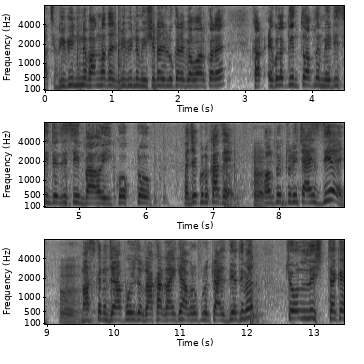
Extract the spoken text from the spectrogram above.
আচ্ছা। বিভিন্ন বাংলাদেশ বিভিন্ন মিশনারি লোকেরা ব্যবহার করে। কারণ এগুলো কিন্তু আপনার মেডিসিন টেডিসিন বা ওই কোক টোক বা যে কোনো কাজে অল্প একটু নিচে আইস দিয়ে মাঝখানে যা প্রয়োজন রাখার রাখে আবার উপরে একটু আইস দিয়ে দিবেন। চল্লিশ থেকে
